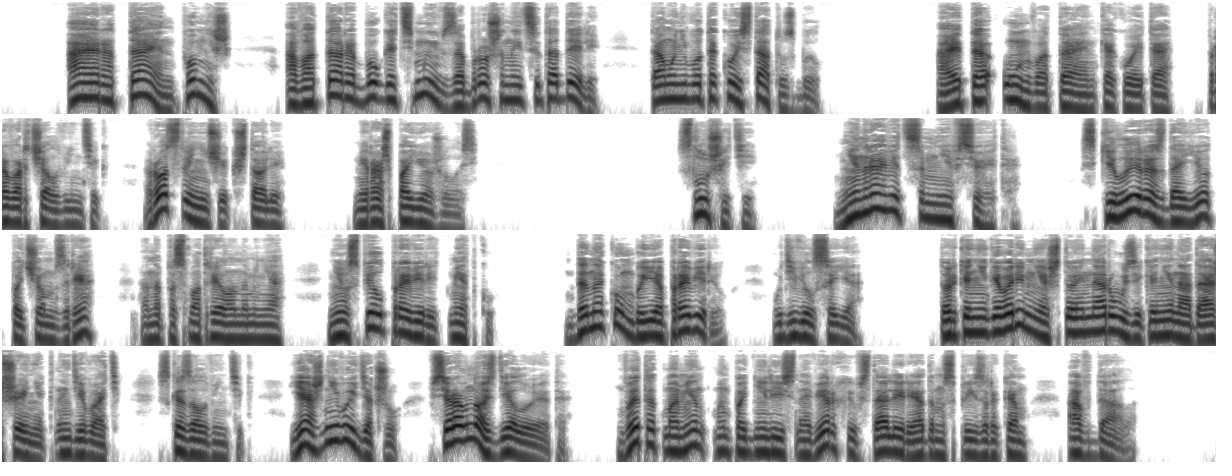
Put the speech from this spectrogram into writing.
«Аэро Тайн, помнишь? Аватара бога тьмы в заброшенной цитадели. Там у него такой статус был». «А это Унва Тайн какой-то», — проворчал Винтик. «Родственничек, что ли?» Мираж поежилась. «Слушайте, не нравится мне все это. Скиллы раздает, почем зря». Она посмотрела на меня. Не успел проверить метку. «Да на ком бы я проверил?» — удивился я. «Только не говори мне, что и на Рузика не надо ошейник надевать», — сказал Винтик. «Я ж не выдержу. Все равно сделаю это». В этот момент мы поднялись наверх и встали рядом с призраком Авдала.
